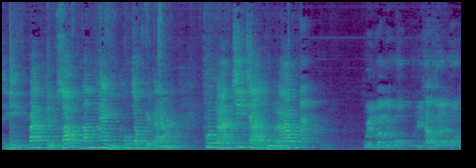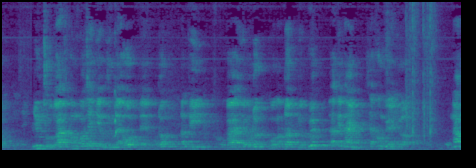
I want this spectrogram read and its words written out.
chỉ ban kiểm soát năm 2018 phương án chi trả thù lao. Quyền và nghĩa vụ khi tham dự đại hội nhưng chủ tọa không có trách nhiệm dừng đại hội để cổ đông đăng ký và hiệu lực của các đợt biểu quyết đã tiến hành sẽ không bị ảnh hưởng. Năm,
